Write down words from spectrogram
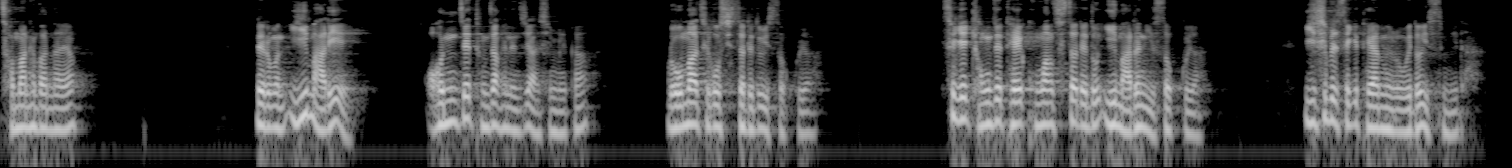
저만 해봤나요? 네, 여러분, 이 말이 언제 등장했는지 아십니까? 로마 제국 시절에도 있었고요. 세계 경제 대공황 시절에도 이 말은 있었고요. 21세기 대한민국에도 있습니다.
